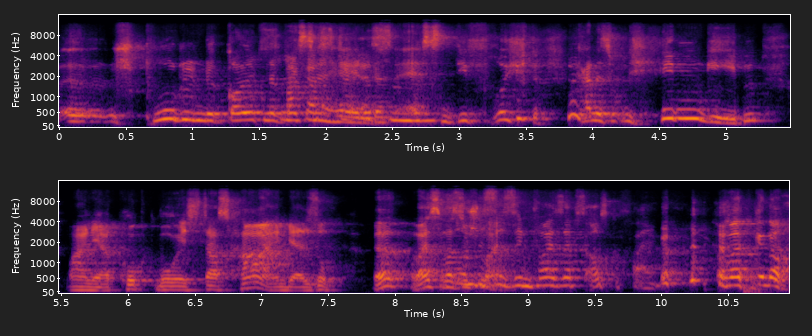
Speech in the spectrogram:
äh, sprudelnde goldene das Wasserhähne, das Essen, die Früchte, kann es nicht hingeben, weil er guckt, wo ist das Haar in der Suppe. Ja? Weißt du, was ich meine? Und ist ihm vorher selbst ausgefallen. Genau.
